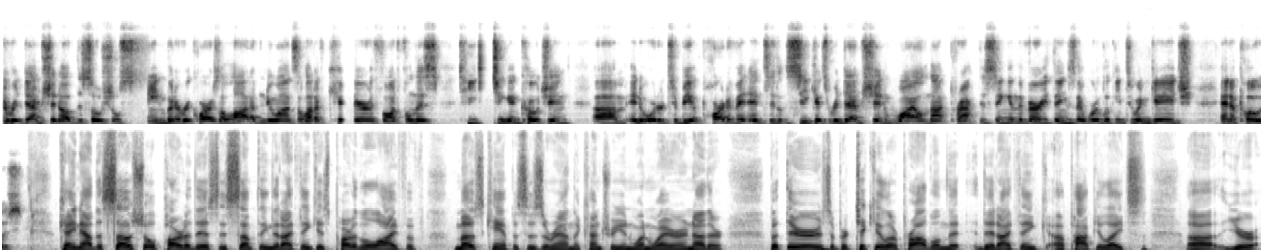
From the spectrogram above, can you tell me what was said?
the redemption of the social scene, but it requires a lot of nuance, a lot of care, thoughtfulness, teaching, and coaching um, in order to be a part of it and to seek its redemption while not practicing in the very things that we're looking to engage and oppose. Okay, now the social part of this is something that I think is part of the life of most campuses around the country in one way or another. But there is a particular problem that, that I think uh, populates uh, your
